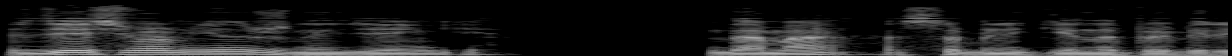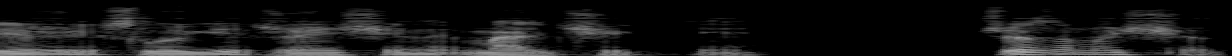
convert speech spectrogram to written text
Здесь вам не нужны деньги. Дома, особняки на побережье, слуги, женщины, мальчики. Что за мой счет?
